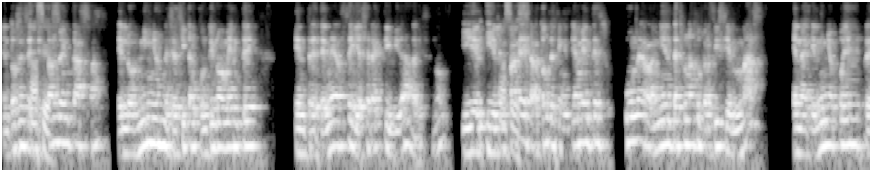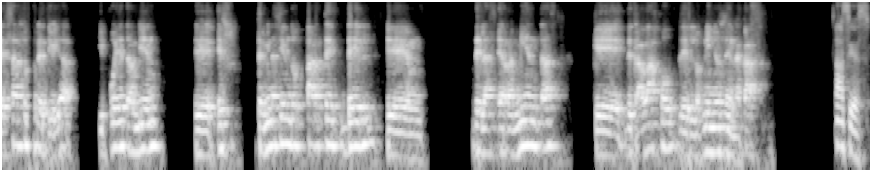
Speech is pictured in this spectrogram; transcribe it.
Entonces, estando en casa, eh, los niños necesitan continuamente entretenerse y hacer actividades, ¿no? Y el, y el empaque de cartón definitivamente es una herramienta, es una superficie más en la que el niño puede expresar su creatividad y puede también, eh, es, termina siendo parte del, eh, de las herramientas que, de trabajo de los niños en la casa. Así es.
